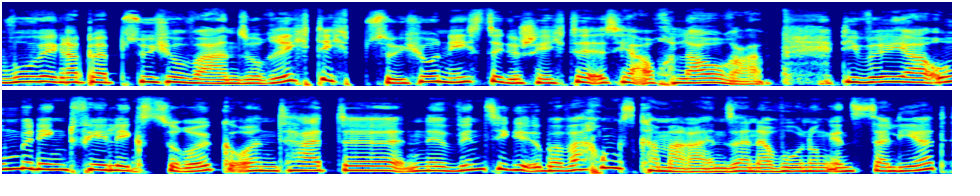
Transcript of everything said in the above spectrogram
wo wir gerade bei Psycho waren, so richtig Psycho, nächste Geschichte ist ja auch Laura. Die will ja unbedingt Felix zurück und hatte eine winzige Überwachungskamera in seiner Wohnung installiert.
